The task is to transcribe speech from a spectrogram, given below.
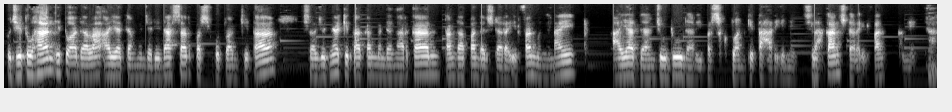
Puji Tuhan, itu adalah ayat yang menjadi dasar persekutuan kita. Selanjutnya kita akan mendengarkan tanggapan dari saudara Irfan mengenai ayat dan judul dari persekutuan kita hari ini. Silahkan saudara Irfan. Amin. Ya,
